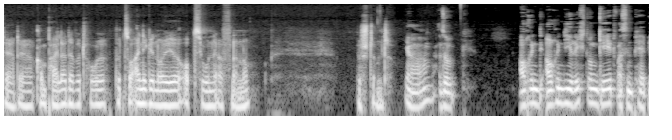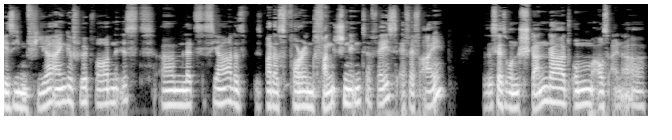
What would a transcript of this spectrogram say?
der, der Compiler, der wird wohl, wird so einige neue Optionen eröffnen, ne? Bestimmt. Ja, also auch in, auch in die Richtung geht, was in PHP 7.4 eingeführt worden ist ähm, letztes Jahr. Das war das Foreign Function Interface, FFI. Das ist ja so ein Standard, um aus einer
